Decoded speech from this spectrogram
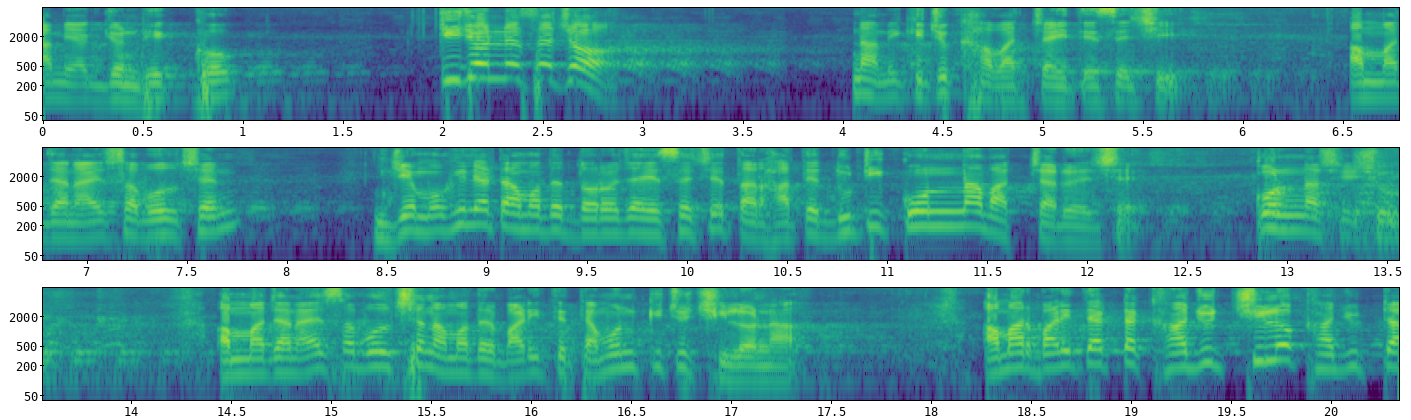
আমি একজন ভিক্ষুক। কি জন্য এসেছ? না, আমি কিছু খাবার চাইতে এসেছি। আম্মা জান আয়েশা বলছেন, যে মহিলাটা আমাদের দরজায় এসেছে, তার হাতে দুটি কন্যা বাচ্চা রয়েছে, কন্যা শিশু। আম্মা জান আয়েশা বলছেন, আমাদের বাড়িতে তেমন কিছু ছিল না। আমার বাড়িতে একটা খাঁজুর ছিল, খাজুরটা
